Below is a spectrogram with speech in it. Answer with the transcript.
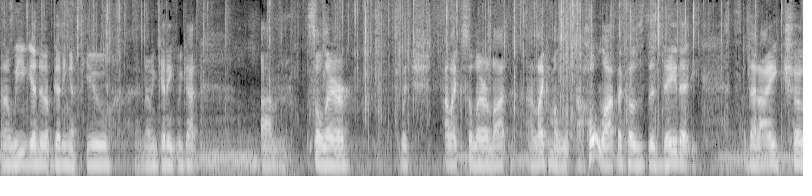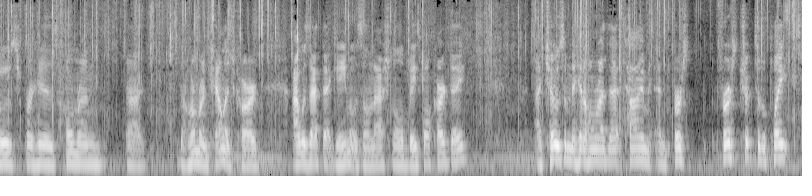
I know we ended up getting a few. I know we getting we got um, Soler, which I like Soler a lot. I like him a, a whole lot because the day that that I chose for his home run, uh, the home run challenge card, I was at that game. It was on National Baseball Card Day. I chose him to hit a home run at that time, and first first trip to the plate,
